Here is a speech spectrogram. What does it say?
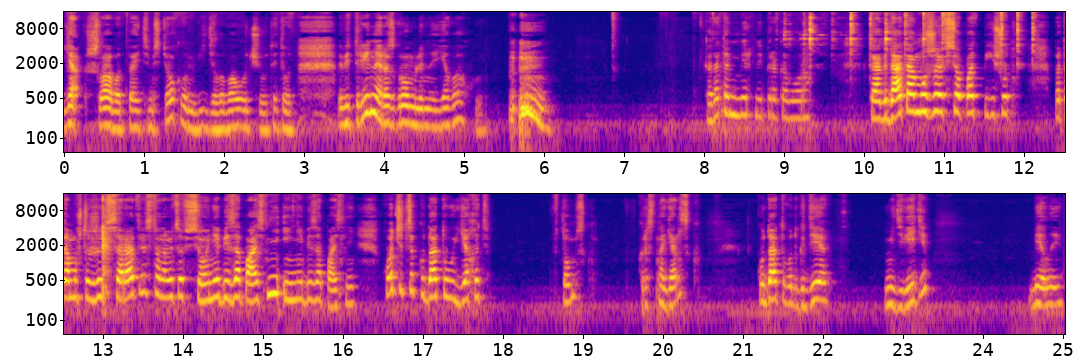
Я шла вот по этим стеклам, видела воочию вот эти вот витрины разгромленные, я в ахуе. Когда там мирные переговоры? Когда там уже все подпишут? Потому что жить в Саратове становится все небезопасней и небезопасней. Хочется куда-то уехать в Томск, в Красноярск, куда-то вот где медведи белые.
